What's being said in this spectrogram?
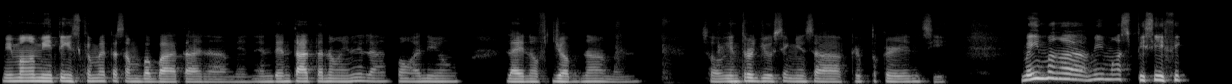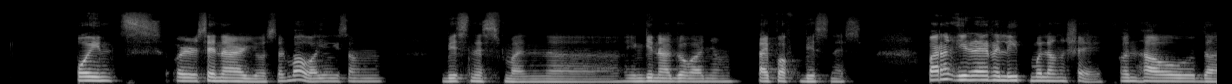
may mga meetings kami tas ang babata namin. And then tatanungin nila kung ano yung line of job namin. So, introducing yun sa cryptocurrency. May mga may mga specific points or scenarios. Halimbawa, yung isang businessman na uh, yung ginagawa niyang type of business. Parang i-relate mo lang siya eh, on how the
